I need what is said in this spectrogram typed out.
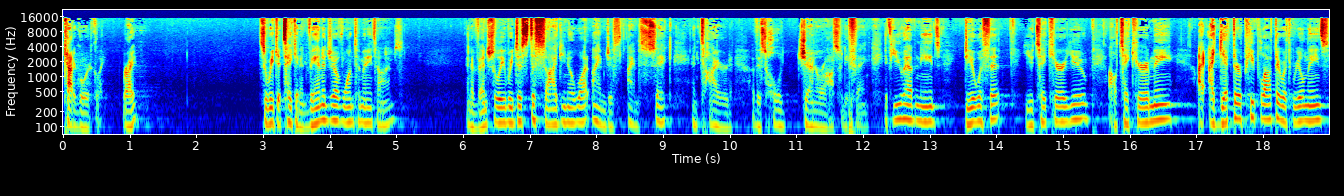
Categorically, right? So we get taken advantage of one too many times. And eventually we just decide, you know what? I am just, I am sick and tired of this whole generosity thing. If you have needs, deal with it. You take care of you. I'll take care of me. I, I get there are people out there with real needs,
